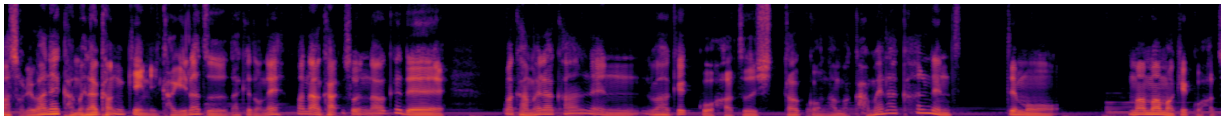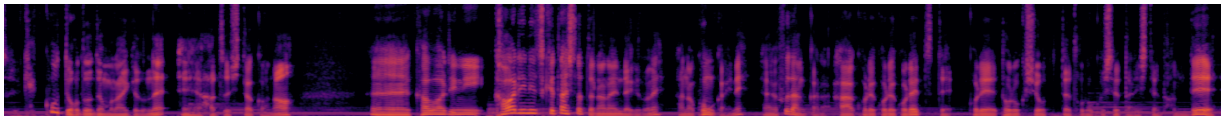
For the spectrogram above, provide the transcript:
まあそれはねカメラ関係に限らずだけどね。まあなんかそんなわけでまあカメラ関連は結構外したかな。まあカメラ関連つってもまあまあまあ結構外結構ってほどでもないけどね、えー外したかな。えー代わりに代わりに付け足したってのはないんだけどね。あの今回ね。あ普段からあこれこれこれっつってこれ登録しようって登録してたりしてたんで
